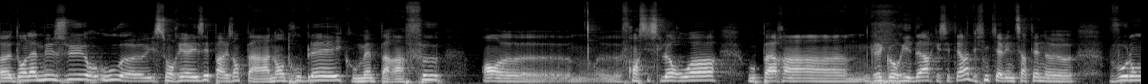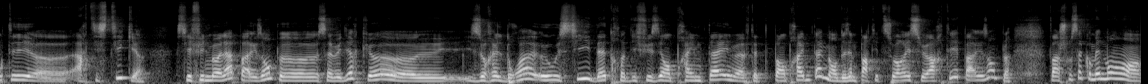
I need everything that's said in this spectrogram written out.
euh, dans la mesure où euh, ils sont réalisés par exemple par un Andrew Blake ou même par un Feu en Francis Leroy ou par un Grégory Dark, etc., des films qui avaient une certaine volonté artistique. Ces films-là, par exemple, euh, ça veut dire qu'ils auraient le droit, eux aussi, d'être diffusés en prime time, euh, peut-être pas en prime time, mais en deuxième partie de soirée sur Arte, par exemple. Enfin, je trouve ça complètement euh,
